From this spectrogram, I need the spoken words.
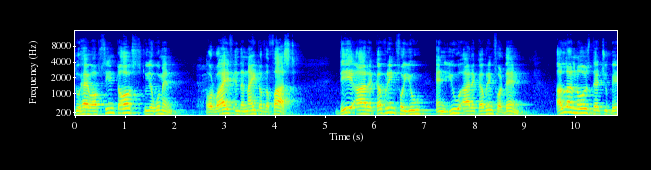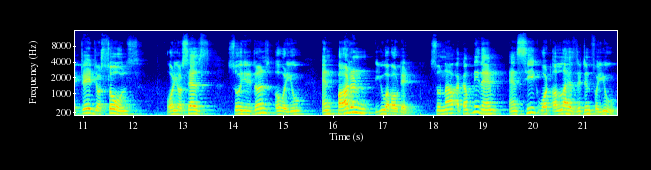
to have obscene talks to your woman or wife in the night of the fast. They are a covering for you and you are a covering for them. Allah knows that you betrayed your souls or yourselves, so He returns over you and pardon you about it. So now accompany them and seek what Allah has written for you.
